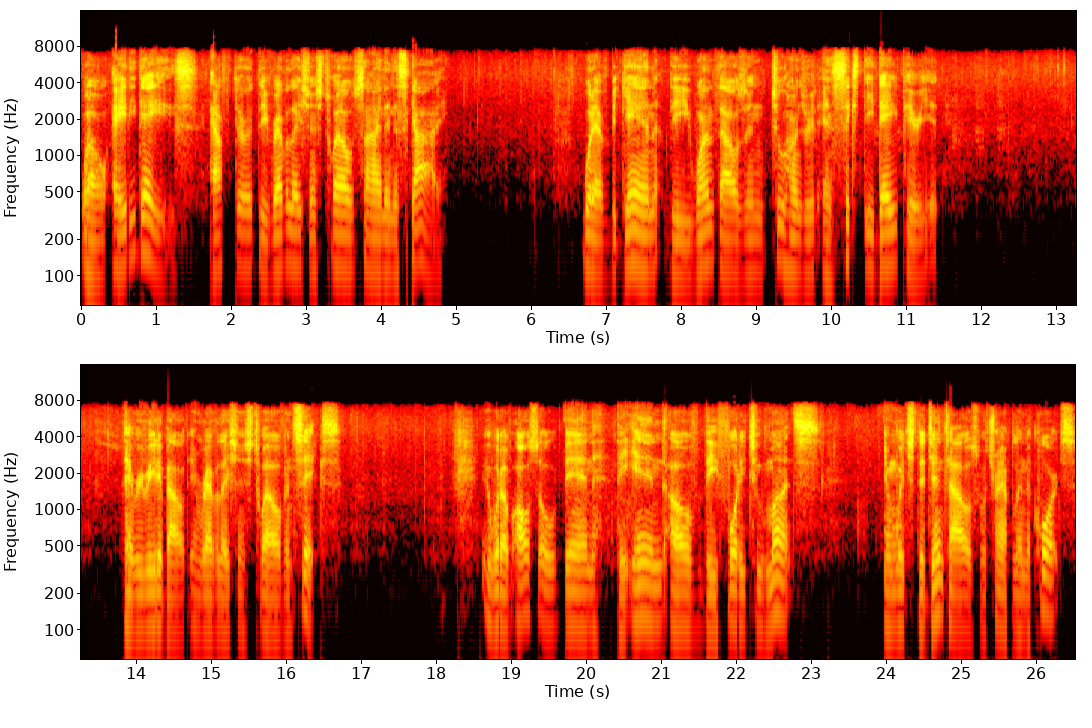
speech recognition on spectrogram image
Well, 80 days after the Revelations 12 sign in the sky would have began the 1260 day period that we read about in Revelations 12 and 6. It would have also been the end of the 42 months in which the Gentiles were trampling the courts.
